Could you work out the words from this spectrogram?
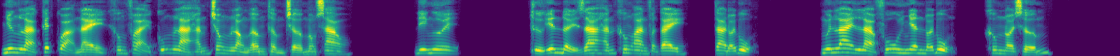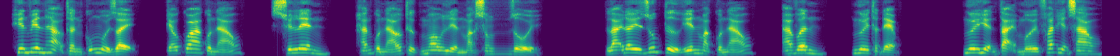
nhưng là kết quả này không phải cũng là hắn trong lòng âm thầm chờ mong sao. Đi ngươi. Thử Yên đẩy ra hắn không an phận tay, ta đói bụng. Nguyên lai là phu nhân đói bụng, không nói sớm. Hiên viên hạo thần cũng ngồi dậy, kéo qua quần áo, xuyên lên, hắn quần áo thực mau liền mặc xong rồi. Lại đây giúp tử yên mặc quần áo, A Vân, ngươi thật đẹp. Ngươi hiện tại mới phát hiện sao?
